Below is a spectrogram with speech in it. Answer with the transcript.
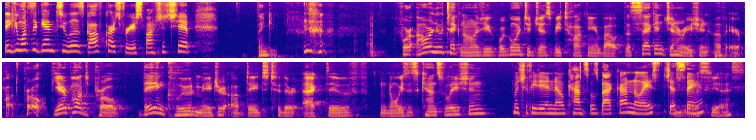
Thank you once again to Willis Golf Carts for your sponsorship. Thank you. For our new technology, we're going to just be talking about the second generation of AirPods Pro. The AirPods Pro, they include major updates to their active noises cancellation, Which, if you didn't know, cancels background noise. Just saying. Yes, yes.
